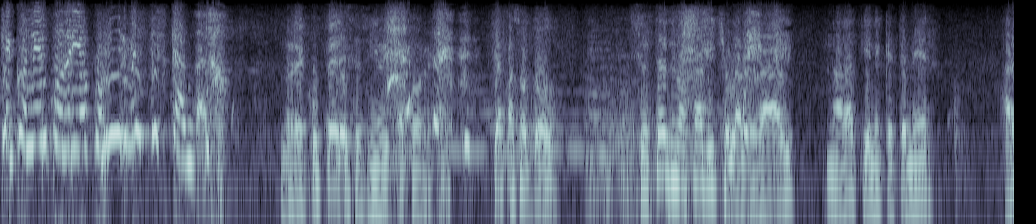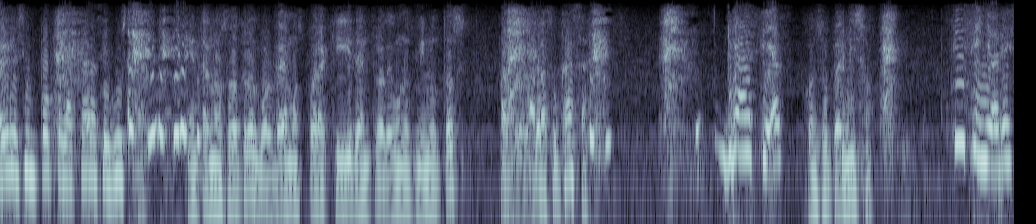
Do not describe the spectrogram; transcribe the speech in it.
que con él podría ocurrirme este escándalo. Recupérese, señorita Torres. Ya pasó todo. Si usted nos ha dicho la verdad, nada tiene que temer. Arréglese un poco la cara si gusta. Mientras nosotros volvemos por aquí dentro de unos minutos para llevarla a su casa. Gracias. Con su permiso. Sí, señores.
